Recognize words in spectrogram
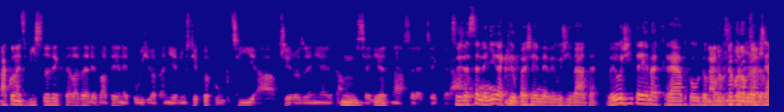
nakonec výsledek této debaty je nepoužívat ani jednu z těchto funkcí a přirozeně tam hmm. sedět hmm. na sedačce, která... Což zase není taky úplně, že nevyužíváte. Využijte je na krátkou dobu. Na, nebo dobře, dobře,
